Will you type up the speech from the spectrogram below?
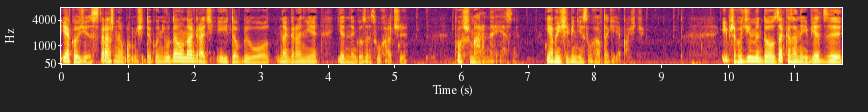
jakoś jest straszne, bo mi się tego nie udało nagrać i to było nagranie jednego ze słuchaczy koszmarne jest. Ja bym siebie nie słuchał takiej jakości. I przechodzimy do zakazanej wiedzy,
